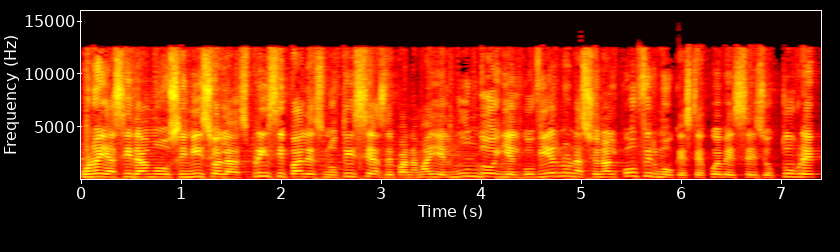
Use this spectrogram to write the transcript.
Bueno, y así damos inicio a las principales noticias de Panamá y el mundo y el gobierno nacional confirmó que este jueves 6 de octubre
